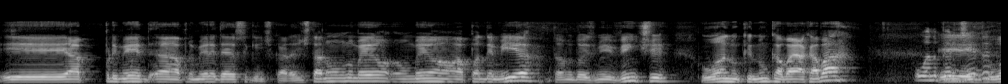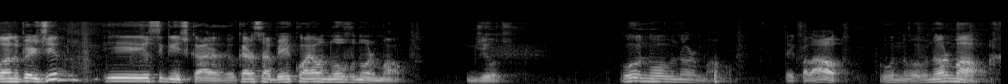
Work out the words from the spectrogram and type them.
E a primeira, a primeira ideia é o seguinte, cara, a gente está no, no, meio, no meio da pandemia, estamos em 2020, o ano que nunca vai acabar. O ano perdido. o ano perdido. E o seguinte, cara, eu quero saber qual é o novo normal de hoje. O novo normal. Tem que falar alto? O novo normal.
